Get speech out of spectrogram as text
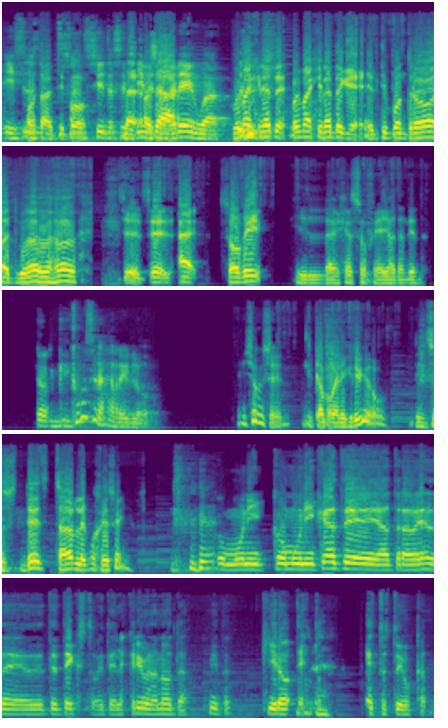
Y si- Posta, tipo, son 7 o centímetros sea, de lengua. Vos imaginate, vos imaginate que el tipo entró, ah, Sofi, y la dejé a Sofi ahí atendiendo. ¿Cómo se las arregló? Yo qué sé, el capo que le escribió, debe saber lenguaje de sueños. Comuni- comunicate a través de, de, de texto y te le escribe una nota. ¿viste? Quiero esto. Esto estoy buscando.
